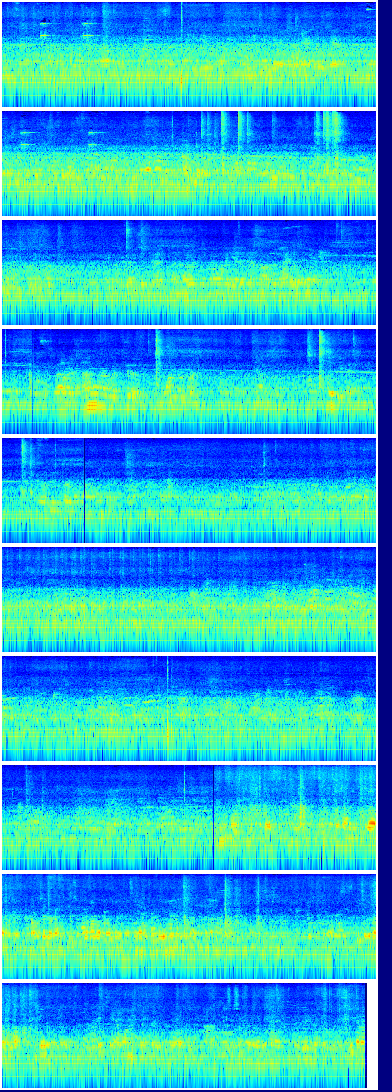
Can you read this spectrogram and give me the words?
Well, there's none there with two, one per person. Fifty fifty. You want to do the third one?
